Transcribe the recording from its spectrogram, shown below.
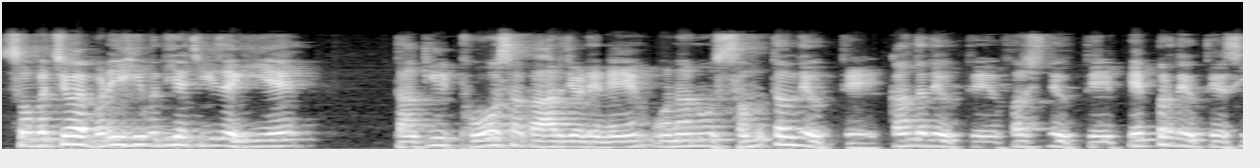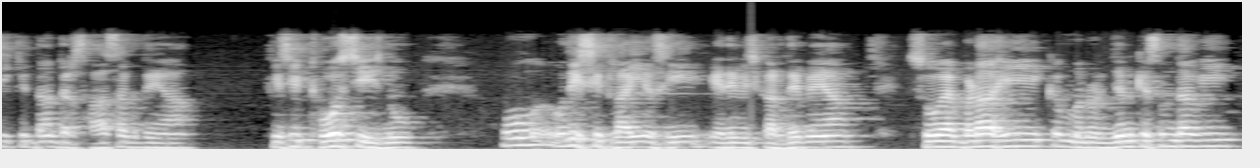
ਸੋ ਬੱਚਿਓ, ਇਹ ਬੜੀ ਹੀ ਵਧੀਆ ਚੀਜ਼ ਹੈਗੀ ਹੈ ਤਾਂ ਕਿ ਠੋਸ ਆਕਾਰ ਜਿਹੜੇ ਨੇ, ਉਹਨਾਂ ਨੂੰ ਸਮਤਲ ਦੇ ਉੱਤੇ, ਕੰਧ ਦੇ ਉੱਤੇ, ਫਰਸ਼ ਦੇ ਉੱਤੇ, ਪੇਪਰ ਦੇ ਉੱਤੇ ਅਸੀਂ ਕਿੱਦਾਂ ਦਰਸਾ ਸਕਦੇ ਹਾਂ ਕਿਸੇ ਠੋਸ ਚੀਜ਼ ਨੂੰ। ਉਹ ਉਹਦੀ ਸਿਖਲਾਈ ਅਸੀਂ ਇਹਦੇ ਵਿੱਚ ਕਰਦੇ ਪਏ ਹਾਂ। ਸੋ ਇਹ ਬੜਾ ਹੀ ਇੱਕ ਮਨੋਰੰਜਨ ਕਿਸਮ ਦਾ ਵੀ,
